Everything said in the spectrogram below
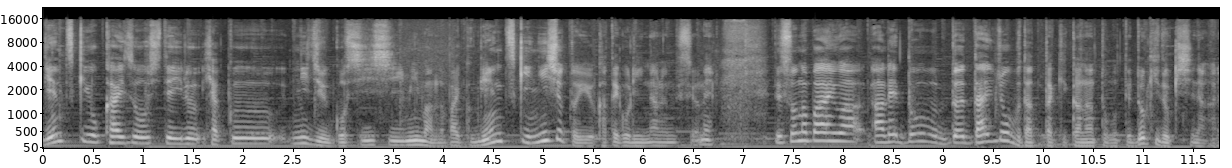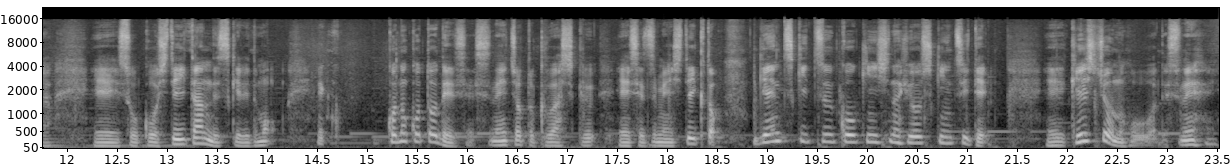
原付を改造している 125cc 未満のバイク原付2種というカテゴリーになるんですよね。でその場合はあれどう大丈夫だったっけかなと思ってドキドキしながら、えー、走行していたんですけれどもこのことでですねちょっと詳しく、え説明していくと原付通行禁止の標識について、え警視庁の方はですね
